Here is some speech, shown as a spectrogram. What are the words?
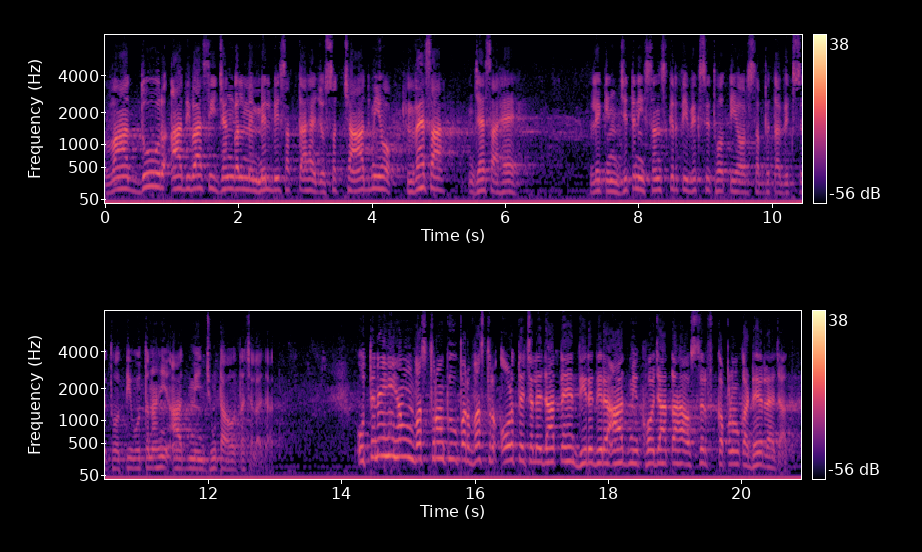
वहाँ दूर आदिवासी जंगल में मिल भी सकता है, जो सच्चा आदमी हो, वैसा जैसा है। लेकिन जितनी संस्कृति विकसित होती है और सभ्यता विकसित होती है उतना ही आदमी झूठा होता चला जाता है। उतने ही हम वस्त्रों के ऊपर वस्त्र ओढ़ते चले जाते हैं धीरे धीरे आदमी खो जाता है और सिर्फ़ कपड़ों का ढेर रह जाता है।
